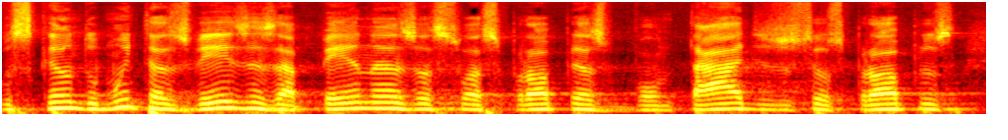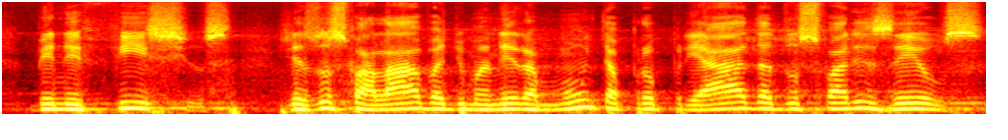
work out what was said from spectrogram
buscando muitas vezes apenas as suas próprias vontades, os seus próprios benefícios. Jesus falava de maneira muito apropriada dos fariseus.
